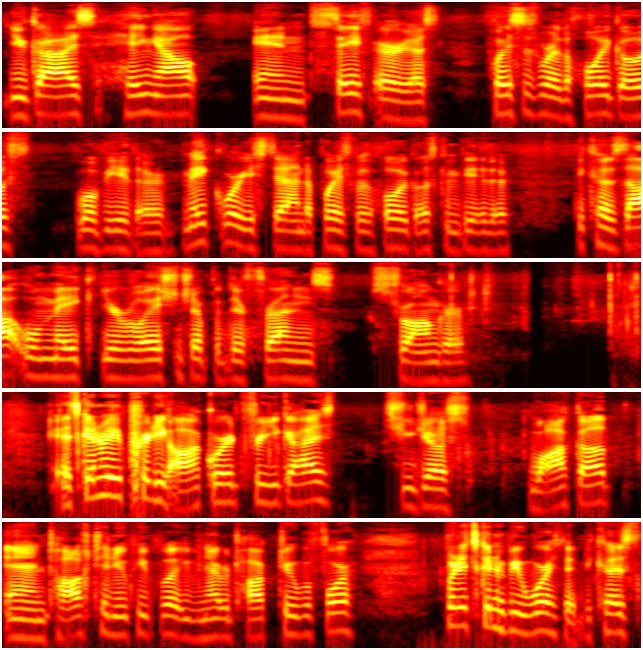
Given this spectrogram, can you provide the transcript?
you guys hang out in safe areas, places where the Holy Ghost will be there. Make where you stand a place where the Holy Ghost can be there because that will make your relationship with your friends stronger. It's going to be pretty awkward for you guys to just walk up and talk to new people that you've never talked to before, but it's going to be worth it because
